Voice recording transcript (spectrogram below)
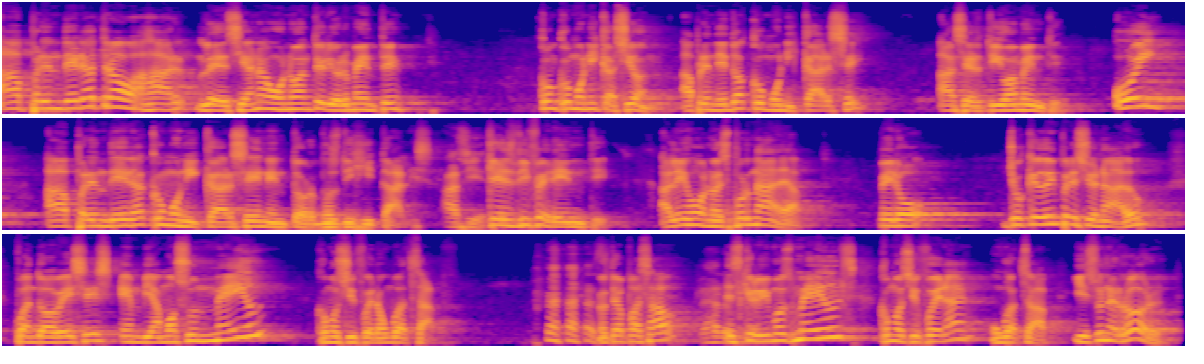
Aprender a trabajar, le decían a uno anteriormente, con comunicación, aprendiendo a comunicarse asertivamente. Hoy, aprender a comunicarse en entornos digitales. Así es. Que es diferente. Alejo, no es por nada, pero yo quedo impresionado cuando a veces enviamos un mail como si fuera un WhatsApp. ¿No te ha pasado? Claro, Escribimos mails como si fuera un WhatsApp. Y es un error,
